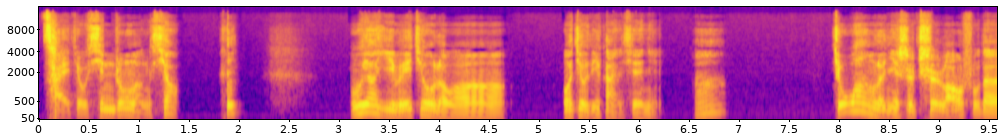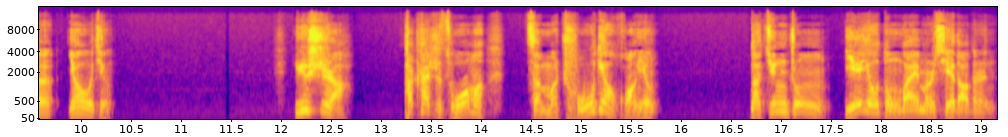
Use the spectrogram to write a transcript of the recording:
蔡九心中冷笑，哼，不要以为救了我，我就得感谢你啊。就忘了你是吃老鼠的妖精。于是啊，他开始琢磨怎么除掉黄英。那军中也有懂歪门邪道的人，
